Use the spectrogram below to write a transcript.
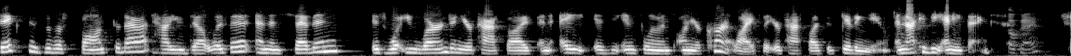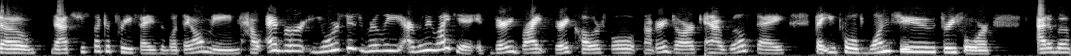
Six is the response to that, how you dealt with it, and then seven is what you learned in your past life, and eight is the influence on your current life that your past life is giving you, and that could be anything. Okay. So that's just like a preface of what they all mean. However, yours is really, I really like it. It's very bright, very colorful. It's not very dark. And I will say that you pulled one, two, three, four. Out of a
